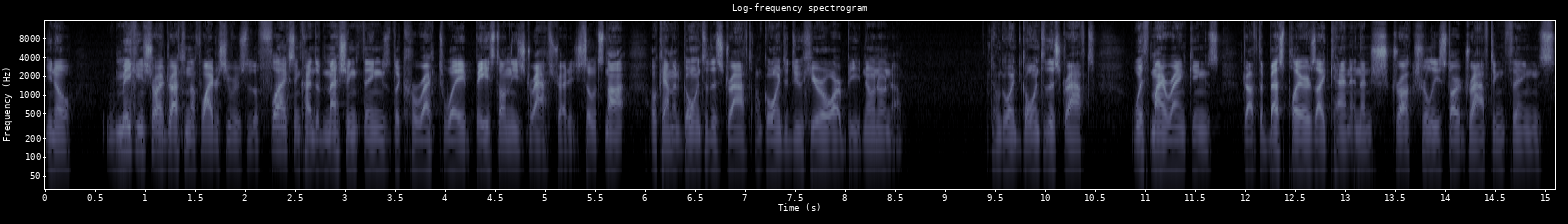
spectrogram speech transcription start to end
you know, making sure I draft enough wide receivers through the flex and kind of meshing things the correct way based on these draft strategies. So it's not, okay, I'm going to go into this draft, I'm going to do hero RB. No, no, no. I'm going to go into this draft with my rankings, draft the best players I can, and then structurally start drafting things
